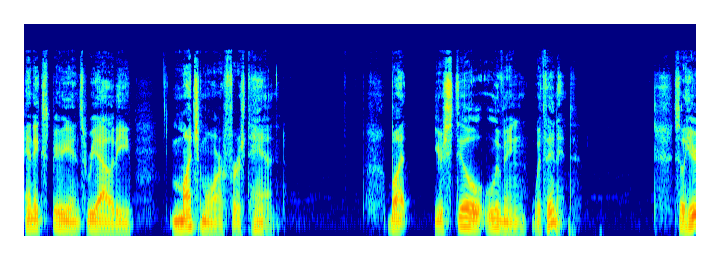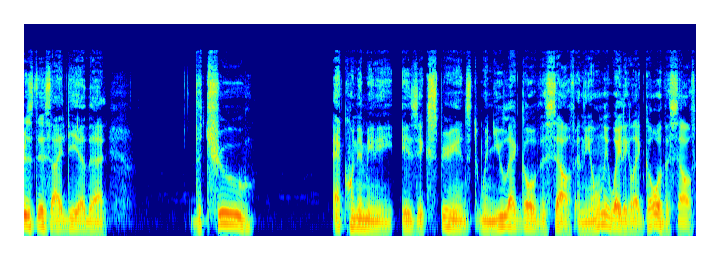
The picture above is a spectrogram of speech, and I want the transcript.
and experience reality much more firsthand. but you're still living within it. So here's this idea that the true equanimity is experienced when you let go of the self. And the only way to let go of the self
